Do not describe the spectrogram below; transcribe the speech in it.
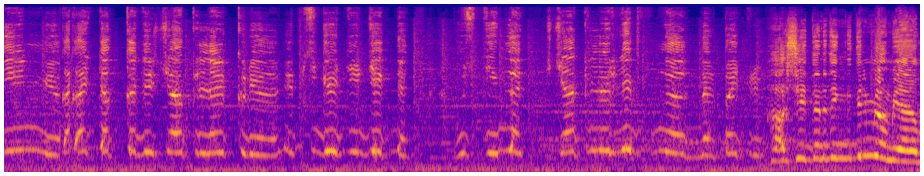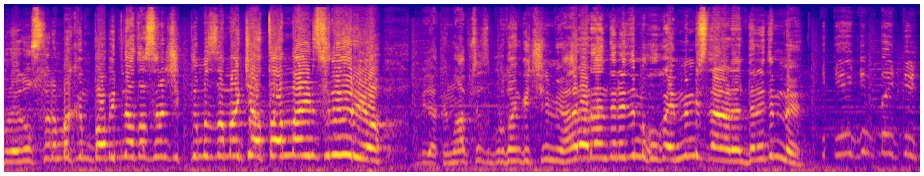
Girmiyor. Kaç dakikadır şarkıları kırıyorlar. Hepsi götürecekler. Bu skivler şarkıların hepsini aldılar patron. Her şey denedin gidilmiyor mu yani buraya dostlarım? Bakın Bobby'nin adasına çıktığımız zamanki hatanın aynısını veriyor. Bir dakika ne yapacağız? Buradan geçilmiyor. Her yerden denedin mi Koko? Emin misin her yerden denedin mi? Denedim patron.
